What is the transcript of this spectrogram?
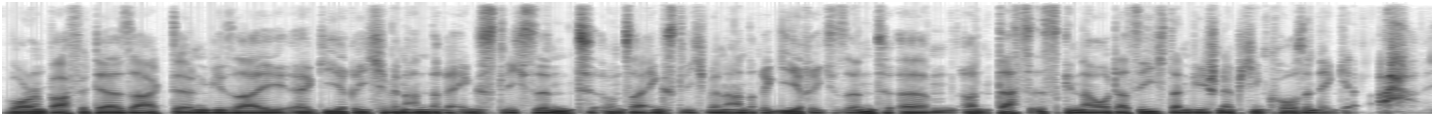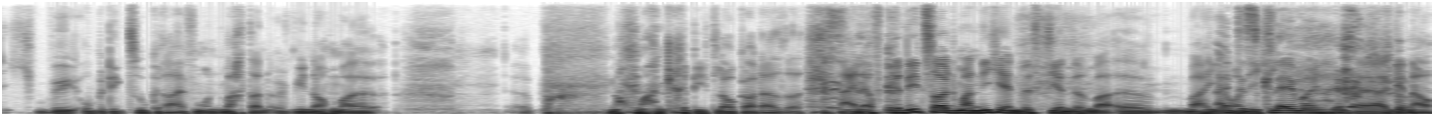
Warren Buffett, der sagt, irgendwie sei äh, gierig, wenn andere ängstlich sind und sei ängstlich, wenn andere gierig sind. Ähm, und das ist genau, da sehe ich dann die Schnäppchenkurse und denke, ach, ich will unbedingt zugreifen und mache dann irgendwie nochmal nochmal einen Kredit locker oder so. Nein, auf Kredit sollte man nicht investieren, das äh, mache ich Ein auch Disclaimer nicht. Disclaimer hier. Äh, genau.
